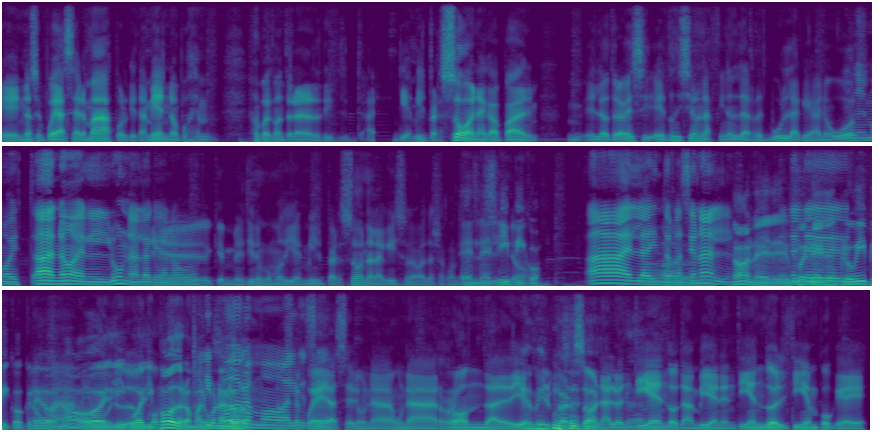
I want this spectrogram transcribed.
eh, no se puede hacer más porque también no pueden no puede controlar di- a 10.000 personas capaz. La otra vez, eh, ¿dónde hicieron la final de Red Bull, la que ganó vos? El ah, no, en Luna la que En ganó. el que metieron como 10.000 personas, la que hizo la batalla contra En el hípico. Ah, en la No, no, internacional. No, en el- fue en el de- club hípico, creo, ¿no? O el, o el hipódromo, El alguno de los. No se puede hacer una, una ronda de 10.000 personas, lo entiendo también, entiendo el tiempo que,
